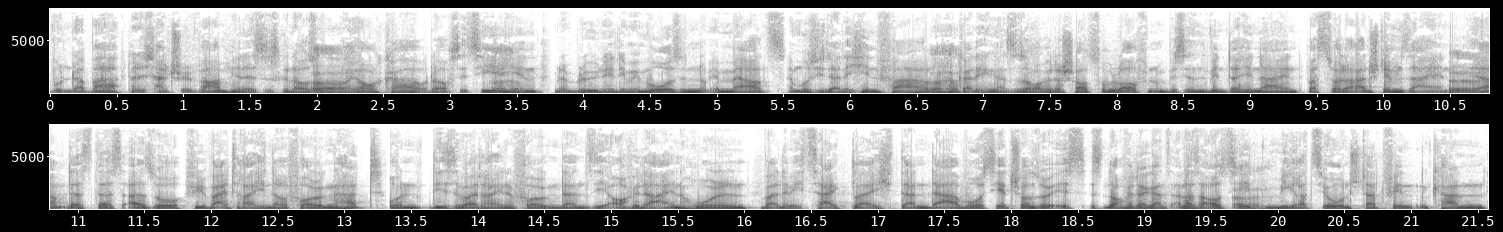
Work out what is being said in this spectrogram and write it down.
wunderbar, dann ist halt schön warm hier, das ist genauso mhm. auf Mallorca oder auf Sizilien, mhm. dann blühen hier die Mimosen im März, dann muss ich da nicht hinfahren mhm. kann ich den ganzen Sommer mit der Shorts rumlaufen, ein bisschen in den Winter hinein. Was soll daran schlimm sein? Mhm. Ja, dass das also viel weitreichendere Folgen hat und diese weitreichenden Folgen dann sie auch wieder einholen, weil nämlich zeitgleich dann da, wo es jetzt schon so ist, es noch wieder ganz anders aussieht, mhm. Migration stattfinden kann,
